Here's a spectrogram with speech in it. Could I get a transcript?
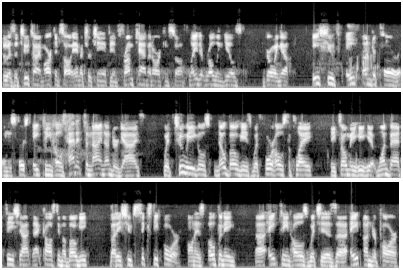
who is a two-time Arkansas amateur champion from Cabot, Arkansas, played at Rolling Hills growing up. He shoots eight under par on his first 18 holes, had it to nine under, guys, with two eagles, no bogeys, with four holes to play. He told me he hit one bad tee shot. That cost him a bogey, but he shoots 64 on his opening uh, 18 holes, which is uh, eight under par.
